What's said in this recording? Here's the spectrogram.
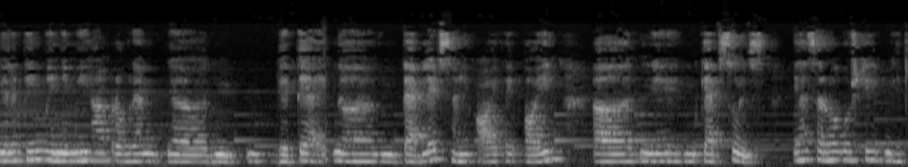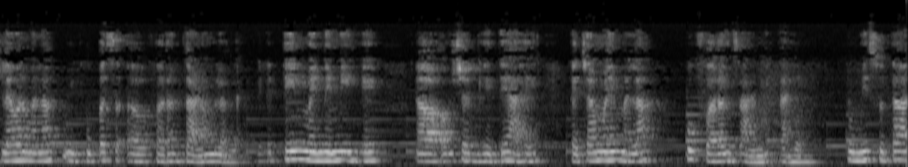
गेले तीन महिने मी हा प्रोग्राम घेते आहे. टॅबलेट्स आणि ऑइल ऑइल कॅप्सूल्स या सर्व गोष्टी घेतल्यावर मला खूपच फरक जाणवू लागला. गेले तीन महिने मी हे औषध घेते आहे. त्याच्यामुळे मला खूप फरक जाणवत आहे. तुम्ही सुद्धा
